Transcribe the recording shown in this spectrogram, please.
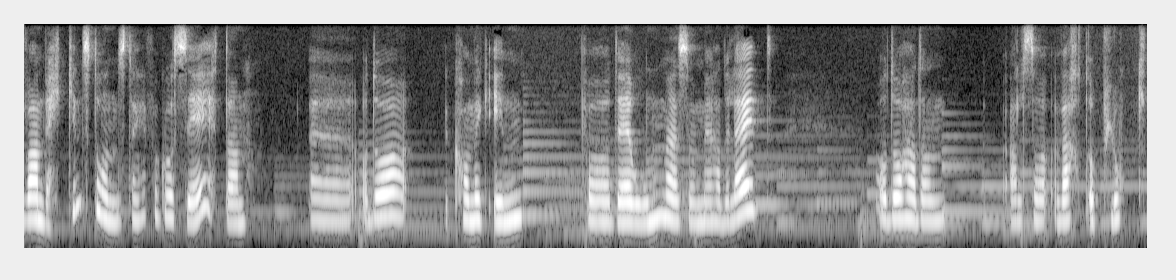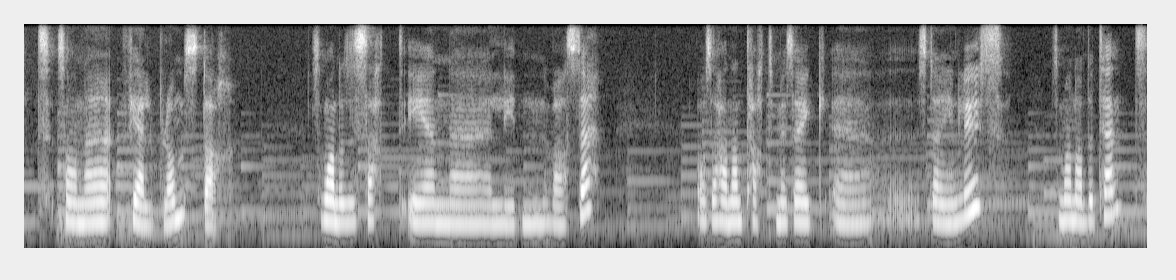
var han vekk en stund, så tenkte jeg får gå og se etter han. Eh, og da kom jeg inn på det rommet som vi hadde leid. Og da hadde han altså vært og plukket sånne fjellblomster som han hadde satt i en uh, liten vase. Og så hadde han tatt med seg uh, stearinlys som han hadde tent.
